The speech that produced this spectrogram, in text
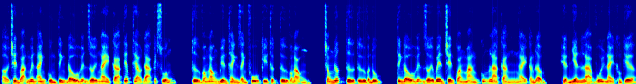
Ở trên vạn nguyên anh cùng tinh đấu huyện giới ngay cả tiếp theo đã kích xuống, tử vong long biến thành danh phủ kỳ thực tử vong long, trong nước từ từ vận đục, tinh đấu huyện giới bên trên quang mang cũng là càng ngày càng đậm, hiển nhiên là vui này không kia.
